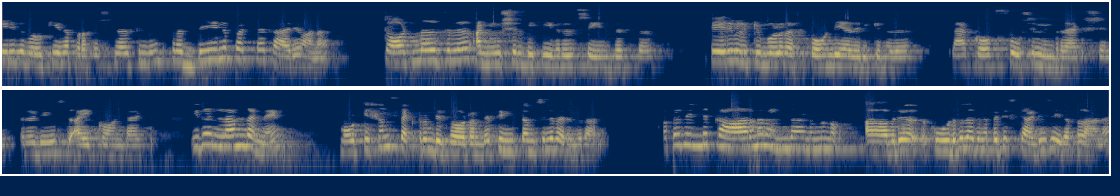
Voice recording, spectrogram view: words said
ഏരിയയിൽ വർക്ക് ചെയ്യുന്ന പ്രൊഫഷണൽസിന്റെയും ശ്രദ്ധയിൽപ്പെട്ട കാര്യമാണ് ടോഡ്ലേഴ്സിൽ അൺയൂഷ്വൽ ബിഹേവിയറൽ ചേഞ്ചസ് പേര് വിളിക്കുമ്പോൾ റെസ്പോണ്ട് ചെയ്യാതിരിക്കുന്നത്. Lack of social interaction reduced eye contact ഇതെല്ലാം തന്നെ ഓട്ടിസം സ്പെക്ട്രം ഡിസോർഡറിന്റെ സിംറ്റംസിൽ വരുന്നതാണ്. അപ്പൊ ഇതിന്റെ കാരണം എന്താണെന്ന് അവർ കൂടുതൽ അതിനെപ്പറ്റി സ്റ്റഡി ചെയ്തപ്പോഴാണ്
